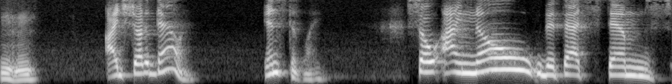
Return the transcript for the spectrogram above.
mm-hmm. I'd shut it down instantly. So I know that that stems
